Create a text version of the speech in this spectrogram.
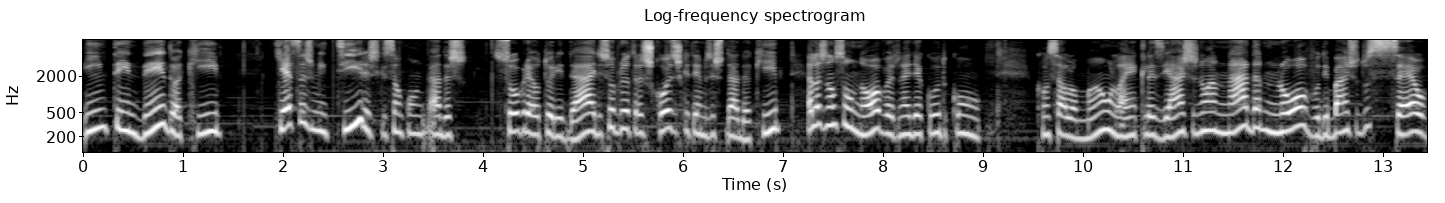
e entendendo aqui que essas mentiras que são contadas sobre a autoridade, sobre outras coisas que temos estudado aqui, elas não são novas, né? De acordo com, com Salomão, lá em Eclesiastes, não há nada novo debaixo do céu.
